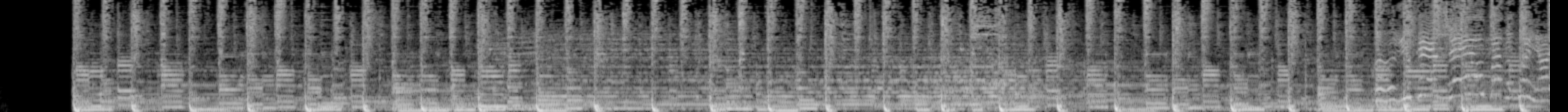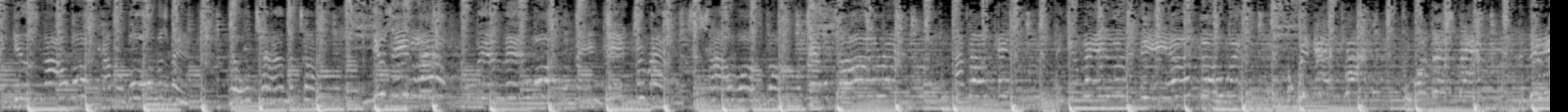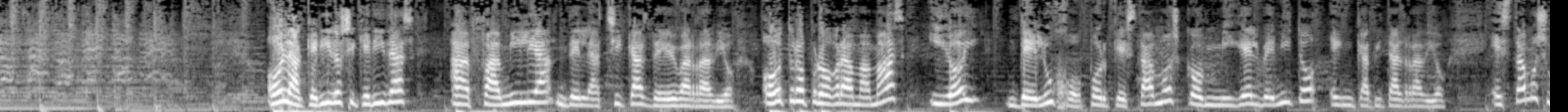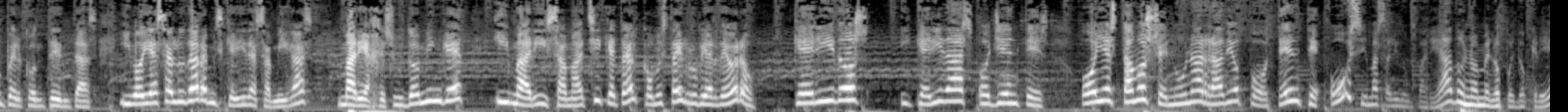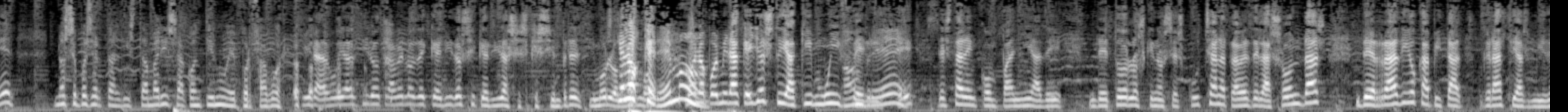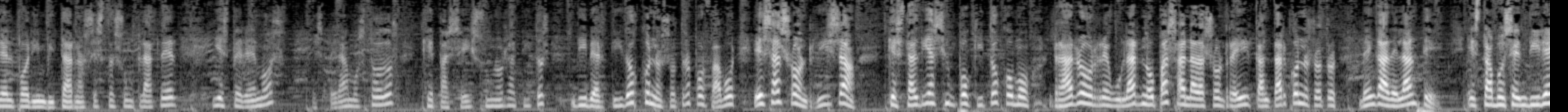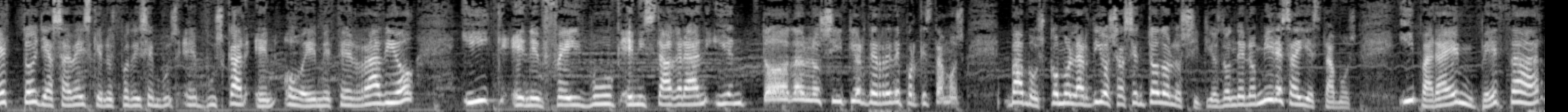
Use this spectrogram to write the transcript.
Hola, queridos y queridas, a familia de las chicas de Eva Radio. Otro programa más y hoy de lujo, porque estamos con Miguel Benito en Capital Radio. Estamos súper contentas y voy a saludar a mis queridas amigas María Jesús Domínguez y Marisa Machi. ¿Qué tal? ¿Cómo estáis, Rubiar de Oro? Queridos y queridas oyentes, hoy estamos en una radio potente. Uy, sí me ha salido un pareado, no me lo puedo creer. No se puede ser tan lista. Marisa, continúe, por favor. Mira, voy a decir otra vez lo de queridos y queridas. Es que siempre decimos lo que mismo. los queremos. Bueno, pues mira, que yo estoy aquí muy feliz ¿eh? de estar en compañía de, de todos los que nos escuchan a través de las ondas de Radio Capital. Gracias, Miguel, por invitarnos. Esto es un placer y esperemos, esperamos todos que paséis unos ratitos divertidos con nosotros, por favor. Esa sonrisa, que está el día así un poquito como raro, regular. No pasa nada, sonreír, cantar con nosotros. Venga, adelante. Estamos en directo, ya sabéis que nos podéis en eh, buscar en OMC Radio y en el Facebook, en Instagram y en todos los sitios de redes porque estamos, vamos, como las diosas en todos los sitios. Donde lo mires, ahí estamos. Y para empezar,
